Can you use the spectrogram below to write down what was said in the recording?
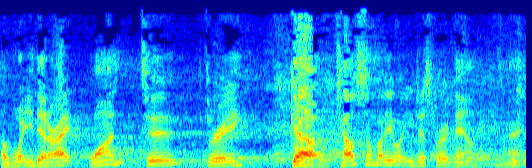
of what you did. All right? One, two, three, Go. Tell somebody what you just wrote down. Right?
